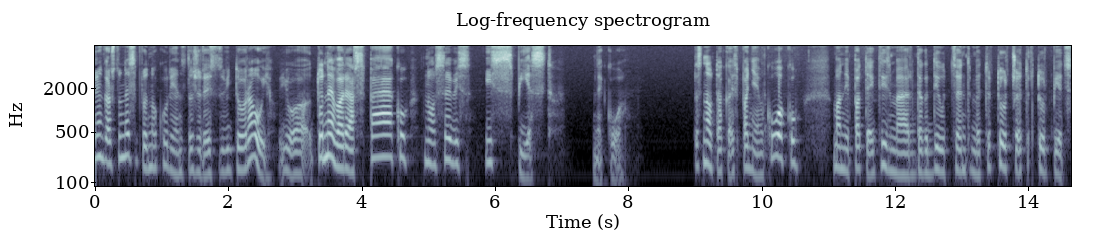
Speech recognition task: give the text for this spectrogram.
vienkārši tu nesaproti, no kurienes dažreiz viņi to rauj, jo tu nevari ar spēku no sevis izspiest neko. Tas nav tā, ka es paņēmu koku, man ir pateikti izmēri tagad 2 cm tur, 4 tur, 5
